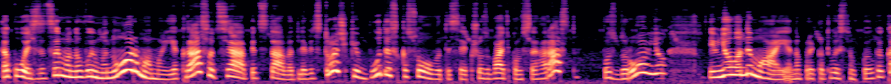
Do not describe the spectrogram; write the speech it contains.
Так ось за цими новими нормами, якраз оця підстава для відстрочки буде скасовуватися, якщо з батьком все гаразд по здоров'ю, і в нього немає, наприклад, висновку ЛКК,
